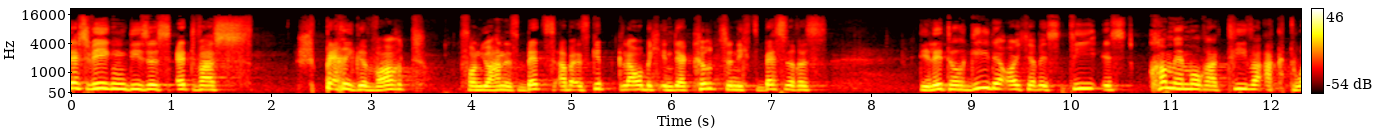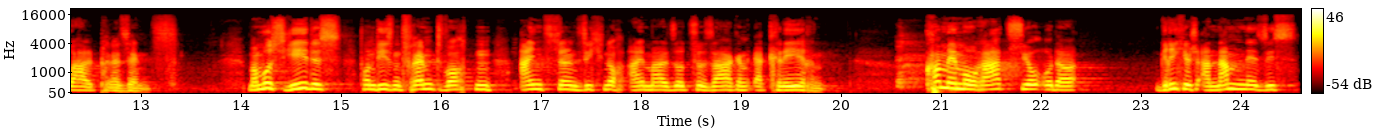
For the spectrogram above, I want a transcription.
Deswegen dieses etwas sperrige Wort von Johannes Betz, aber es gibt, glaube ich, in der Kürze nichts Besseres. Die Liturgie der Eucharistie ist kommemorative Aktualpräsenz. Man muss jedes von diesen Fremdworten einzeln sich noch einmal sozusagen erklären. Kommemoratio oder griechisch Anamnesis,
